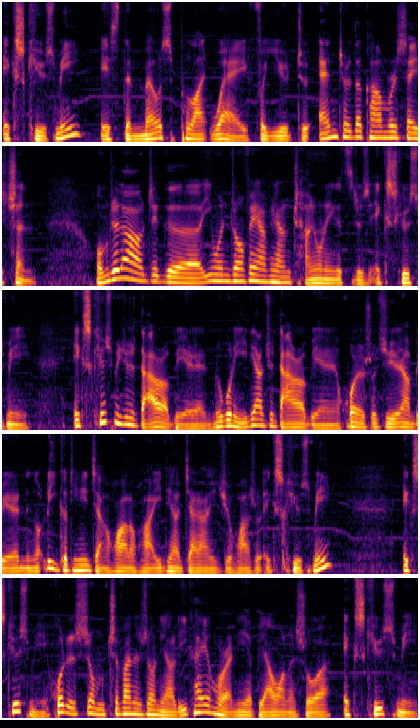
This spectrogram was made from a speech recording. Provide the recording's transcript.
excuse me, is the most polite way for you to enter the conversation. 我们知道这个英文中非常非常常用的一个词就是 excuse me。excuse me 就是打扰别人。如果你一定要去打扰别人，或者说去让别人能够立刻听你讲话的话，一定要加上一句话说 excuse me。 Excuse me，或者是我们吃饭的时候你要离开一会儿，你也不要忘了说 Excuse me，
